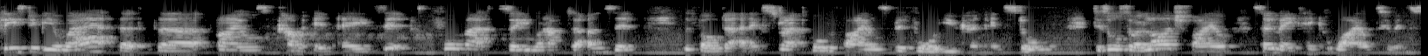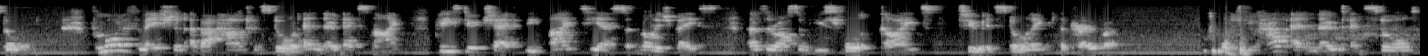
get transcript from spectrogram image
Please do be aware that the files come in a zipped format, so you will have to unzip the folder and extract all the files before you can install them. It is also a large file, so may take a while to install. For more information about how to install EndNote X9, please do check the ITS knowledge base as there are some useful guides to installing the program. Once you have EndNote installed,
